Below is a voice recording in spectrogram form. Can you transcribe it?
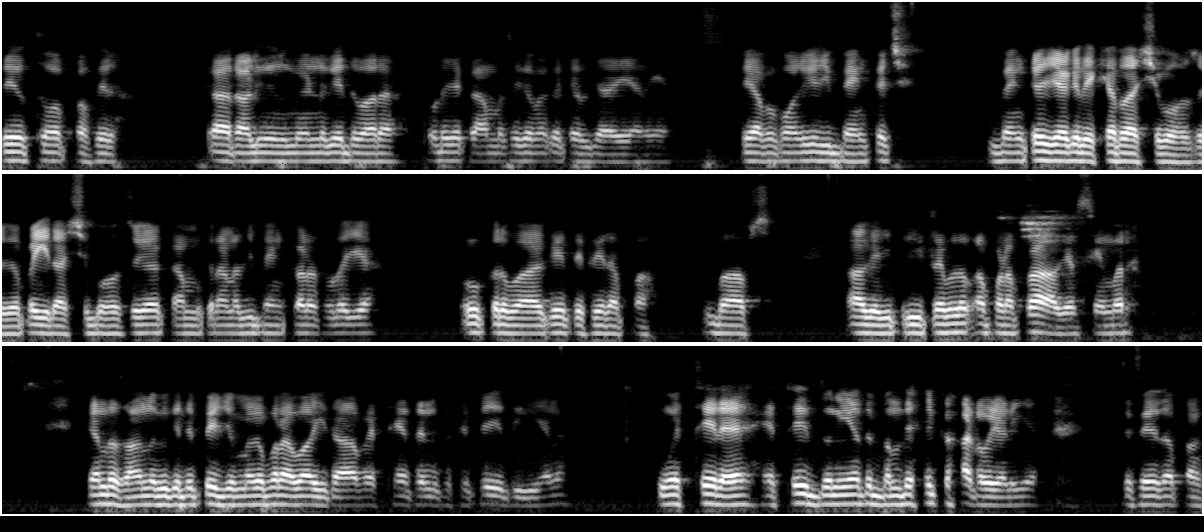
ਤੇ ਉੱਥੋਂ ਆਪਾਂ ਫਿਰ ਘਰ ਵਾਲੀ ਨੂੰ ਮਿਲਣ ਗਏ ਦੁਬਾਰਾ। ਥੋੜਾ ਜਿਹਾ ਕੰਮ ਸੀਗਾ, ਮੈਂ ਕਿਹਾ ਚੱਲ ਜਾਏ ਜਾਣੇ ਆ ਤੇ ਆਪਾਂ ਪਹੁੰਚ ਗਏ ਜੀ ਬੈਂਕ 'ਚ। ਬੈਂਕ 'ਚ ਜਾ ਕੇ ਦੇਖਿਆ ਰਸ਼ ਬਹੁਤ ਸੀਗਾ ਭਾਈ ਰਸ਼ ਬਹੁਤ ਸੀਗਾ। ਕੰਮ ਕਰਾਉਣਾ ਸੀ ਬੈਂਕ ਵਾਲਾ ਥੋੜਾ ਜਿਹਾ। ਉਹ ਕਰਵਾ ਕੇ ਤੇ ਫਿਰ ਆਪਾਂ ਵਾਪਸ ਆ ਗਿਆ ਜੀ ਪ੍ਰੀ ਟਰੈਵਲ ਆਪਣਾ ਭਰਾ ਆ ਗਿਆ ਸਿਮਰ। ਕਹਿੰਦਾ ਸਾਨੂੰ ਵੀ ਕਿਤੇ ਭੇਜੋ। ਮੈਂ ਕਿਹਾ ਭਰਾਵਾ ਜੀ ਤਾਂ ਆਪ ਇੱਥੇ ਆ, ਤੈਨੂੰ ਕਿੱਥੇ ਭੇਜ ਦਈਏ ਨਾ? ਤੂੰ ਇੱਥੇ ਰਹਿ, ਇੱਥੇ ਦੁਨੀਆ ਤੇ ਬੰਦੇ ਦੀ ਘਾਟ ਹੋ ਜਾਣੀ ਹੈ ਤੇ ਫਿਰ ਆਪਾਂ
